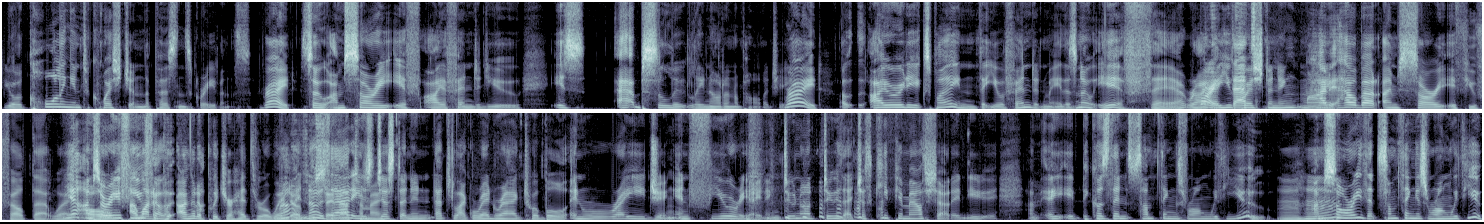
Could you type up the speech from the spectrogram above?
you're calling into question the person's grievance. Right. So I'm sorry if I offended you is absolutely not an apology. Right. Oh, I already explained that you offended me. There's no if there, right? Right, Are you that's- questioning my? How, how about I'm sorry if you felt that way? Yeah, I'm sorry if I you wanna felt put. I'm going to put your head through a window right? No, that, that is just an in, that's like red rag to a bull, enraging, infuriating. Do not do that. Just keep your mouth shut. It, you, um, it, because then something's wrong with you. Mm-hmm. I'm sorry that something is wrong with you,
